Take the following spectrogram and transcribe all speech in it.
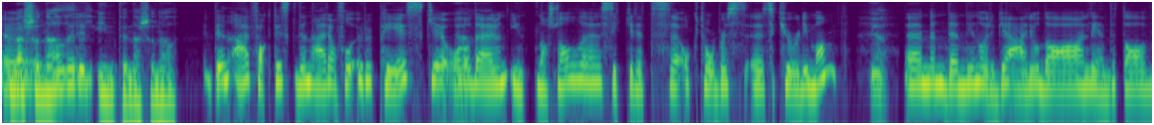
Eh, nasjonal eller internasjonal? Den er faktisk, den er iallfall europeisk, og ja. det er en internasjonal sikkerhets... Octobers Security Month. Ja. Men den i Norge er jo da ledet av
